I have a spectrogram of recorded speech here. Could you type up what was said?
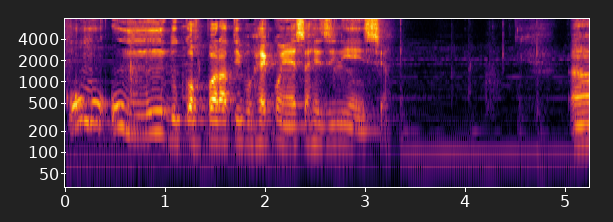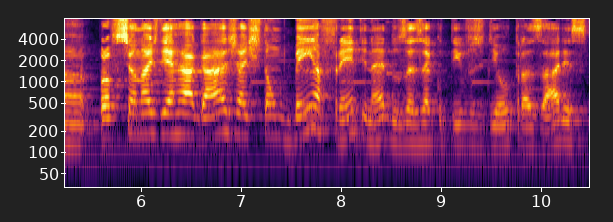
como o mundo corporativo reconhece a resiliência? Uh, profissionais de RH já estão bem à frente né, dos executivos de outras áreas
